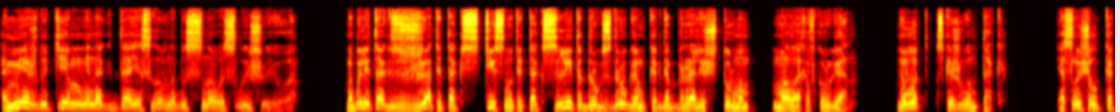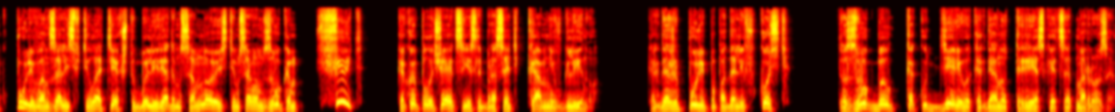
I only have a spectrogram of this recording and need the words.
А между тем, иногда я словно бы снова слышу его. Мы были так сжаты, так стиснуты, так слиты друг с другом, когда брали штурмом Малахов курган. Ну вот, скажу вам так. Я слышал, как пули вонзались в тела тех, что были рядом со мною, с тем самым звуком «фють», какой получается, если бросать камни в глину. Когда же пули попадали в кость, то звук был как у дерева, когда оно трескается от мороза.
